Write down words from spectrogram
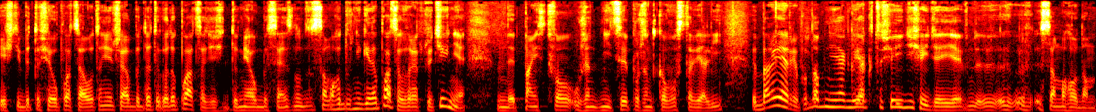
Jeśli by to się opłacało, to nie trzeba by do tego dopłacać. Jeśli to miałoby sens, no do samochodów nikt nie dopłacał. Wręcz przeciwnie. M, Państwo, urzędnicy początkowo stawiali bariery. Podobnie jak, jak to się i dzisiaj dzieje samochodom.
